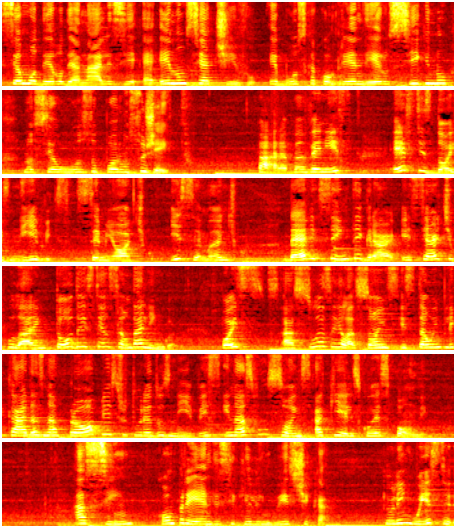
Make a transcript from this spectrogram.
seu modelo de análise é enunciativo e busca compreender o signo no seu uso por um sujeito. Para Benveniste, estes dois níveis, semiótico e semântico, devem se integrar e se articular em toda a extensão da língua, pois as suas relações estão implicadas na própria estrutura dos níveis e nas funções a que eles correspondem. Assim, compreende-se que linguística que o linguista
